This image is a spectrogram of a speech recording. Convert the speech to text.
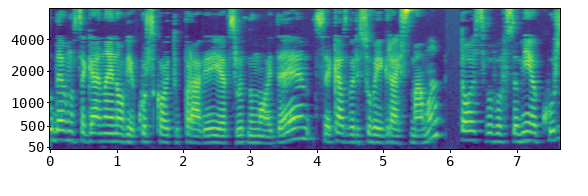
отделно сега е най-новия курс, който правя и е абсолютно моя идея. Се казва Рисува играй с мама. Тоест в самия курс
